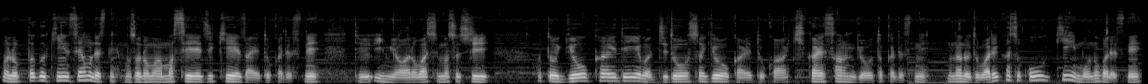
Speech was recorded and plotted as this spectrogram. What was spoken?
まあ、六白金星もですね、もうそのまま政治経済とかですね、という意味を表しますし、あと業界で言えば自動車業界とか機械産業とかですね、なので割かし大きいものがですね、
